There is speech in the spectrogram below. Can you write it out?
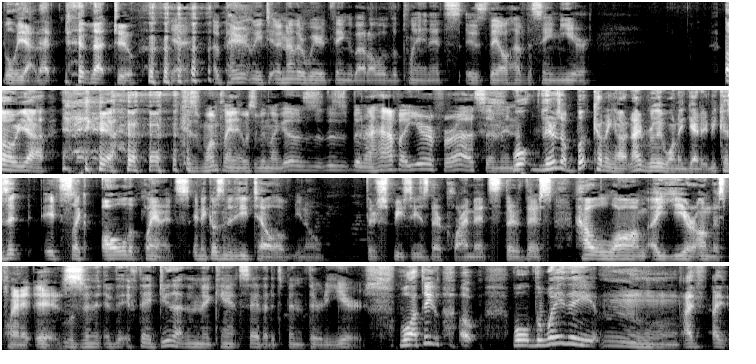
well yeah that that too yeah. Apparently, t- another weird thing about all of the planets is they all have the same year. oh yeah Because one planet was been like, oh, this, this has been a half a year for us, and then well there's a book coming out and i really want to get it because it it's like all the planets and it goes into detail of you know their species their climates their this how long a year on this planet is then if, they do that, then they can't say that it's been thirty years. Well, I think. Oh, well, the way they, mm, I, I,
